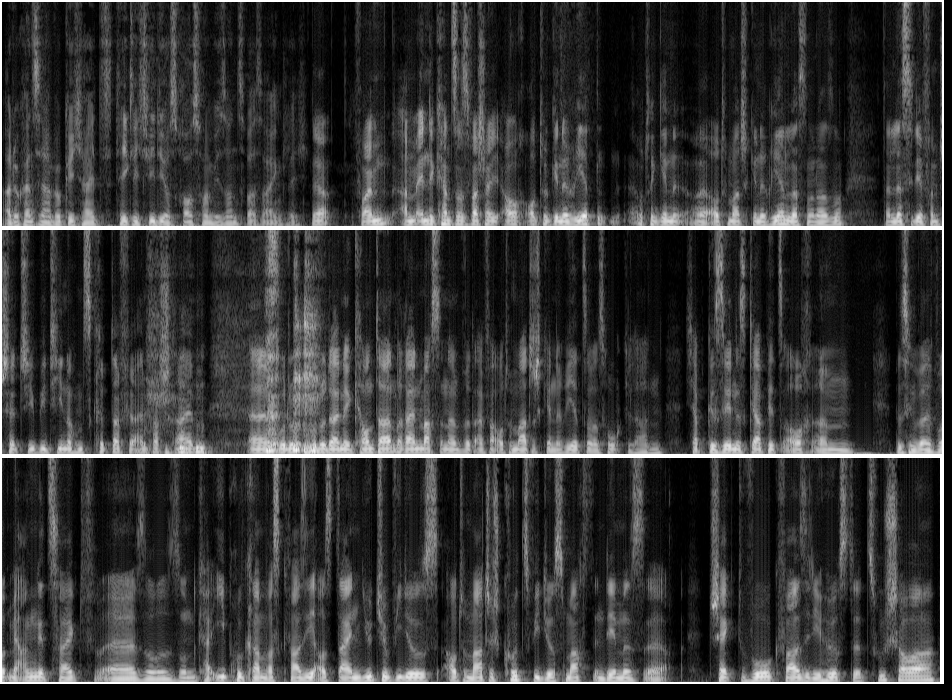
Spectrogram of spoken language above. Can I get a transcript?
Aber du kannst ja wirklich halt täglich Videos raushauen wie sonst was eigentlich. Ja, vor allem am Ende kannst du das wahrscheinlich auch autogeneriert, autogen, äh, automatisch generieren lassen oder so. Dann lässt du dir von ChatGPT noch ein Skript dafür einfach schreiben, äh, wo, du, wo du deine Accountdaten reinmachst und dann wird einfach automatisch generiert sowas hochgeladen. Ich habe gesehen, es gab jetzt auch, ähm, beziehungsweise wurde mir angezeigt, äh, so, so ein KI-Programm, was quasi aus deinen YouTube-Videos automatisch Kurzvideos macht, indem es äh, checkt, wo quasi die höchste Zuschauer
